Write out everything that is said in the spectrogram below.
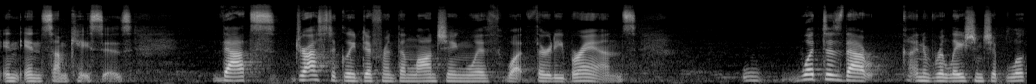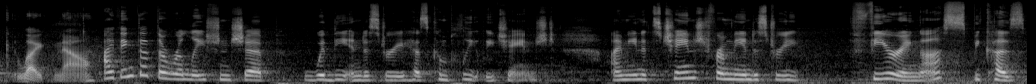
in, in some cases. That's drastically different than launching with, what, 30 brands. What does that kind of relationship look like now? I think that the relationship with the industry has completely changed. I mean, it's changed from the industry fearing us because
